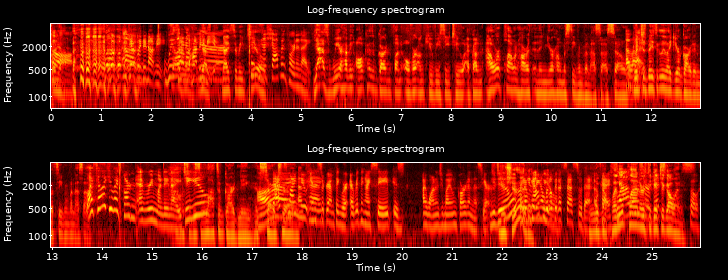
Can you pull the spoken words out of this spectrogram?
But Aw. But we definitely did not meet. We so want I'm to know happy what to meet you. you're Nice to meet taking you. us shopping for tonight. Yes, we are having all kinds of garden fun over on QVC2. I've got an hour of Plow and Hearth, and then you're home with Steve and Vanessa. So, Okay. which is basically like your garden with Steve and Vanessa. Well, I feel like you guys garden every Monday oh, night. Oh, Do so you? lots of gardening. It's All so right. That's true. my new Okay. Instagram thing where everything I save is I want to do my own garden this year. You do? You should. They But I'm getting a little you. bit obsessed with it. We've okay. got plenty of planners to get you going. Both.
